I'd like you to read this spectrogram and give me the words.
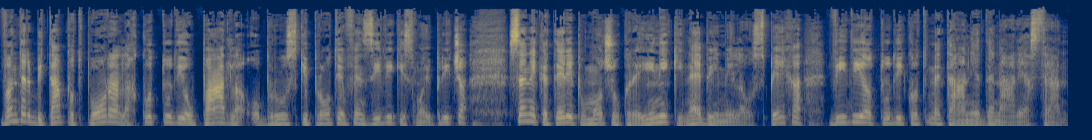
Vendar bi ta podpora lahko tudi upadla ob ruski protiofenzivi, ki smo ji priča, saj nekateri pomoč Ukrajini, ki ne bi imela uspeha, vidijo tudi kot metanje denarja stran.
